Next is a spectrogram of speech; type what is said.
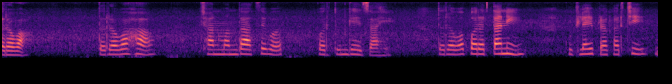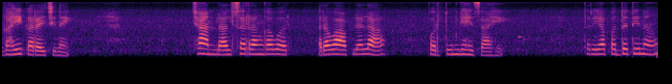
रवा. तर रवा हा छान मंद आचेवर परतून घ्यायचा आहे. तर रवा परतताना कुठल्याही प्रकारची घाई करायची नाही. छान लालसर रंगावर रवा आपल्याला परतून घ्यायचा आहे. तर या पद्धतीनं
